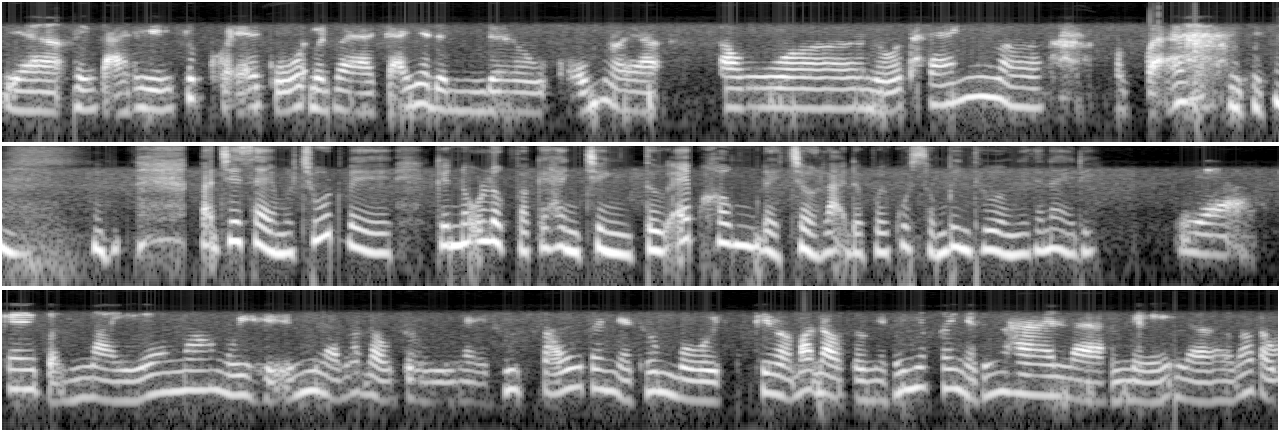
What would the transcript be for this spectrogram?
Dạ, hiện tại thì sức khỏe của mình và cả gia đình đều ổn rồi ạ. À sau uh, nửa tháng uh, vật vả bạn chia sẻ một chút về cái nỗ lực và cái hành trình từ F0 để trở lại được với cuộc sống bình thường như thế này đi. Dạ, cái bệnh này nó nguy hiểm là bắt đầu từ ngày thứ sáu tới ngày thứ 10. Khi mà bắt đầu từ ngày thứ nhất tới ngày thứ hai là mẹ là bắt đầu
